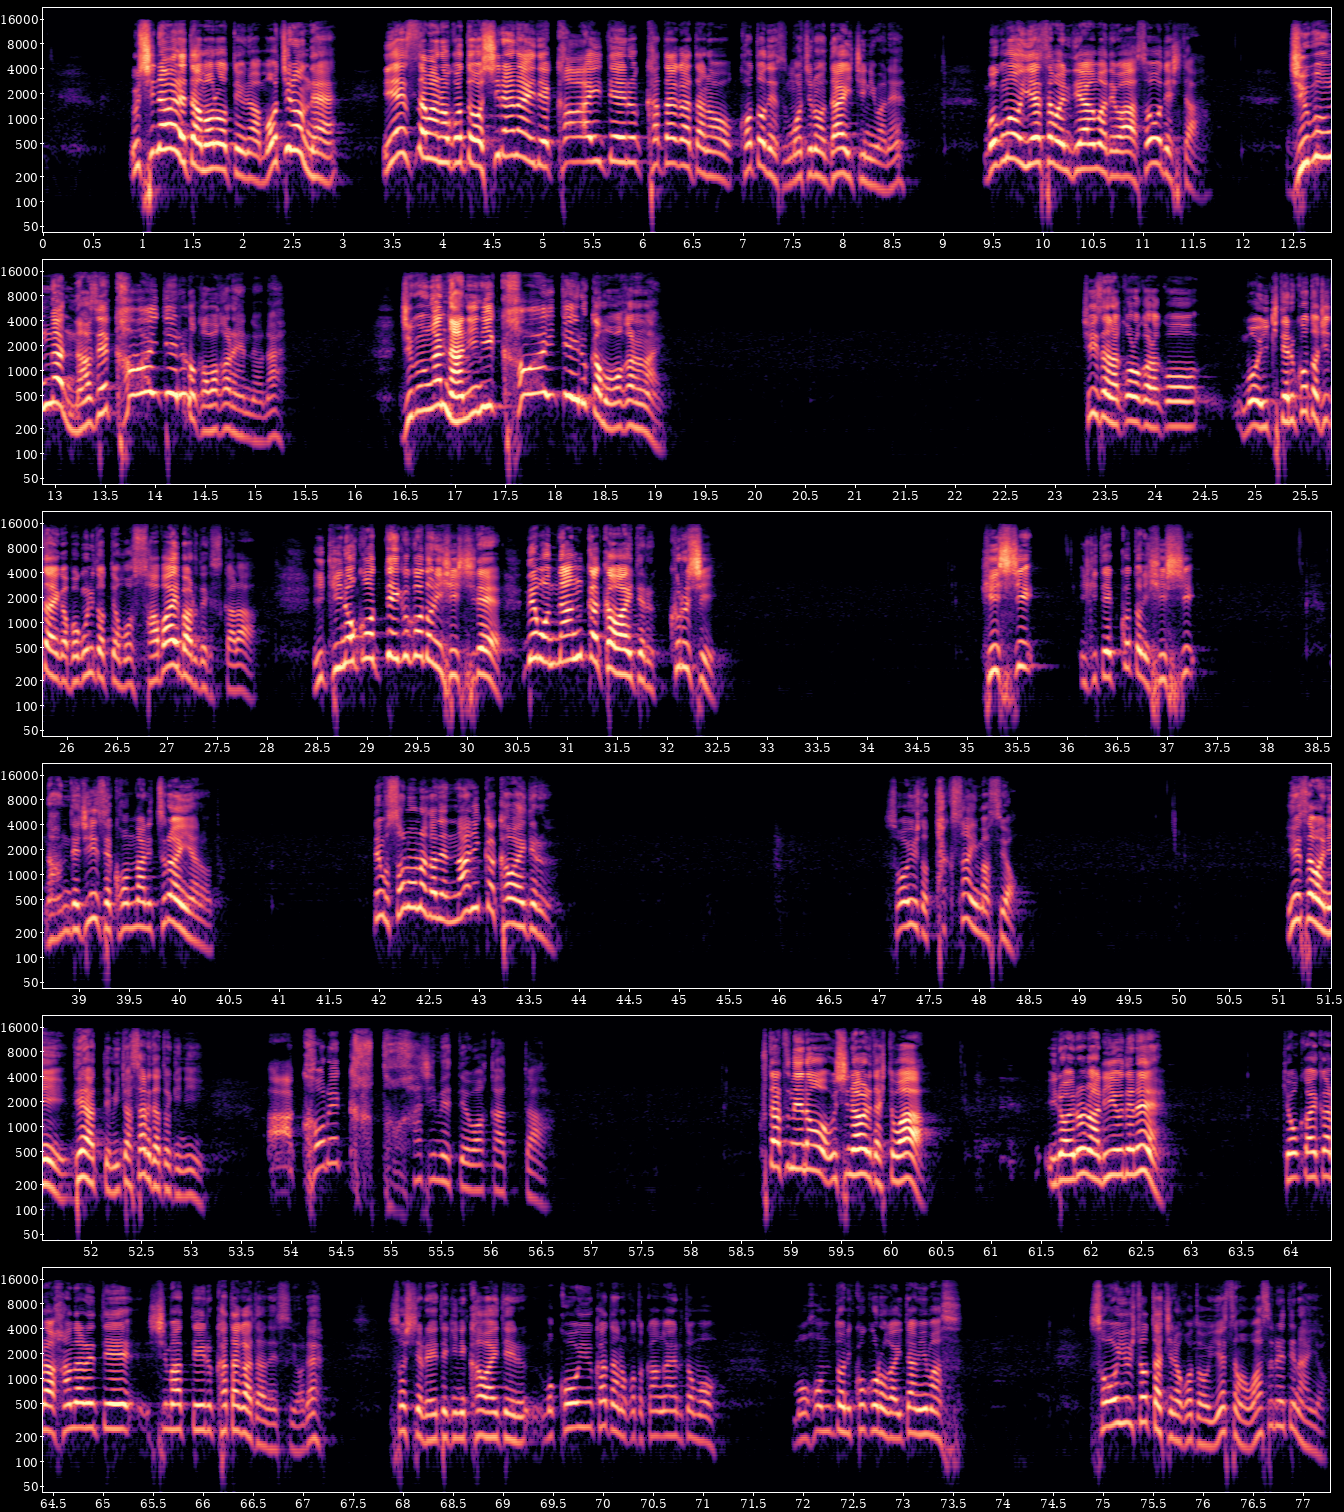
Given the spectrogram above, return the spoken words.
失われたものっていうのはもちろんねイエス様のことを知らないで乾いている方々のことです。もちろん第一にはね。僕もイエス様に出会うまではそうでした。自分がなぜ乾いているのか分からへんのよね。自分が何に乾いているかも分からない。小さな頃からこうもう生きてること自体が僕にとってはもうサバイバルですから生き残っていくことに必死ででもなんか乾いてる。苦しい。必死。生きていくことに必死。なんで人生こんなに辛いんやろうと。でもその中で何か乾いてる。そういう人たくさんいますよ。イエス様に出会って満たされた時にああこれかと初めて分かった。2つ目の失われた人はいろいろな理由でね教会から離れてしまっている方々ですよね。そして霊的に乾いている。もうこういう方のこと考えるともうもう本当に心が痛みます。そういう人たちのことをイエス様は忘れてないよ。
